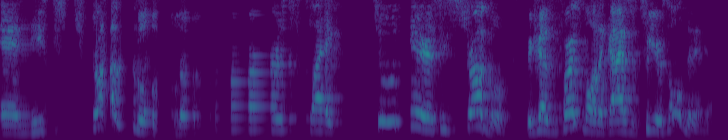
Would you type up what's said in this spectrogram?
and he struggled the first like two years. He struggled because first of all, the guys were two years older than him.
